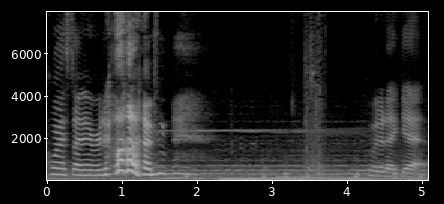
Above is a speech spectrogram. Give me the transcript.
quest I've ever done. what did I get?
